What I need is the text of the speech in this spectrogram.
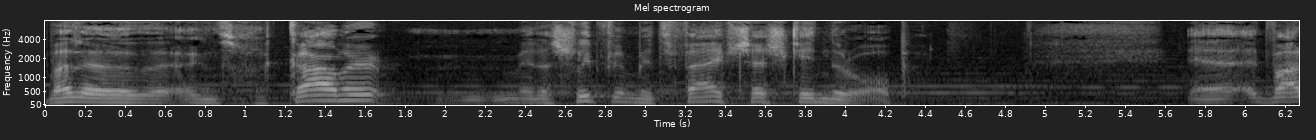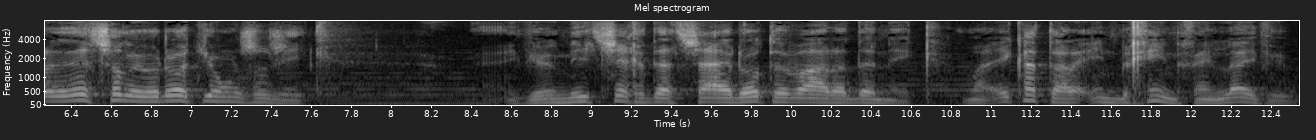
We hadden een kamer met een sliep met vijf, zes kinderen op. Uh, het waren net zo'n rotjongens als ik. Ik wil niet zeggen dat zij rotter waren dan ik. Maar ik had daar in het begin geen leven in.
